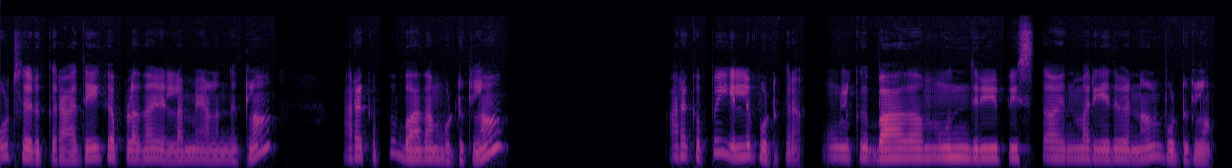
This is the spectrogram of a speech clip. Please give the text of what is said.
ஓட்ஸ் எடுக்கிற அதே கப்பில் தான் எல்லாமே அளந்துக்கலாம். அரை கப்பு பாதாம் போட்டுக்கலாம். அரை கப்பு எள்ளு போட்டுக்கிறேன். உங்களுக்கு பாதாம் முந்திரி பிஸ்தா இந்த மாதிரி எது வேணாலும் போட்டுக்கலாம்.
